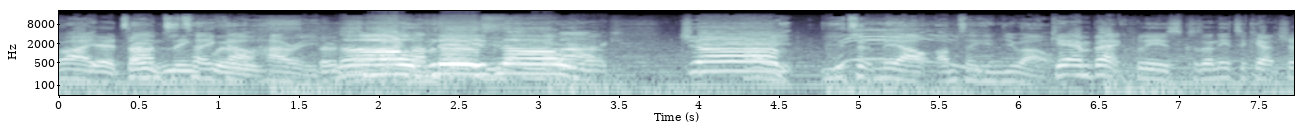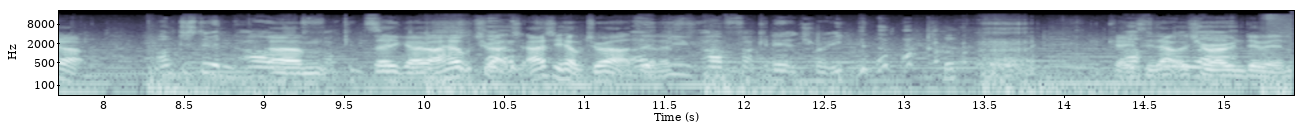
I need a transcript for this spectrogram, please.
Right, Yeah, time don't to link take wheels. out Harry. Don't- No, Man, please, no. Jump! Harry, you took me out. I'm taking you out. Get him back, please, because I need to catch up. I'm just doing. Oh, Um, fucking there you go. I helped you. Actually, I actually helped you out. To be you. I fucking hit a tree. Okay, see, that was your own doing.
